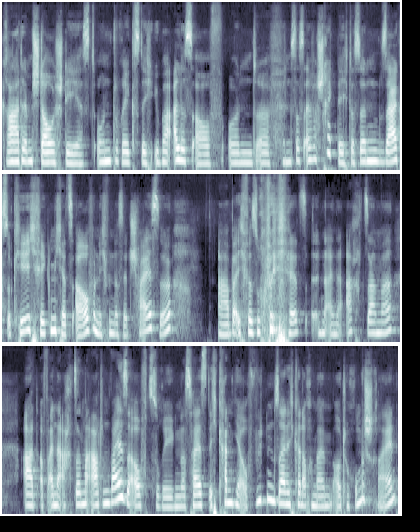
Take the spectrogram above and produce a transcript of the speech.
gerade im Stau stehst und du regst dich über alles auf und äh, findest das einfach schrecklich, dass du dann sagst, okay, ich reg mich jetzt auf und ich finde das jetzt scheiße, aber ich versuche mich jetzt in eine achtsame Art, auf eine achtsame Art und Weise aufzuregen. Das heißt, ich kann hier auch wütend sein, ich kann auch in meinem Auto rumschreien,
